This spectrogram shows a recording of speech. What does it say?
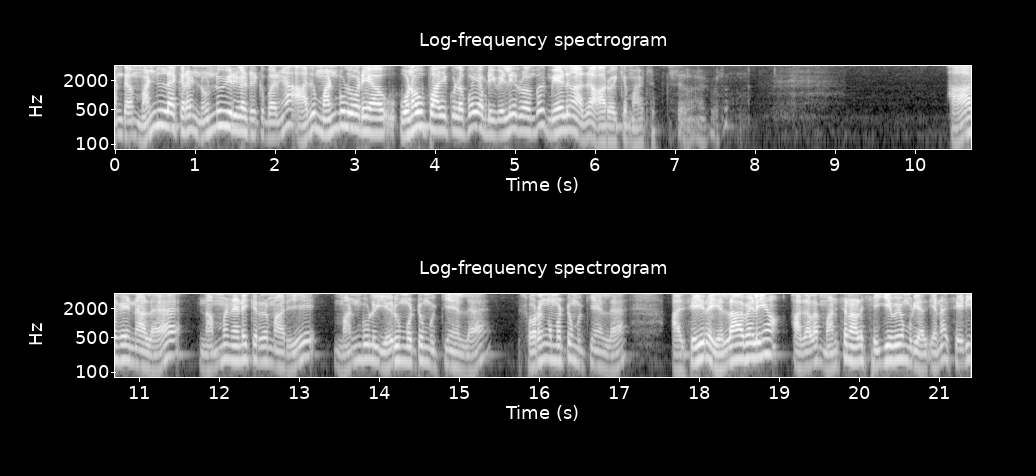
அந்த மண்ணில் இருக்கிற நுண்ணுயிர்கள் இருக்கு பாருங்க. அது மண்புழுவோடைய உணவு பாதைக்குள்ளே போய் அப்படி வெளியே வரும்போது மேலும் அது ஆரோக்கியமாகிடுது ஆகையினால நம்ம நினைக்கிற மாதிரி மண்புழு எரு மட்டும் முக்கியம் இல்லை சுரங்கம் மட்டும் முக்கியம் இல்லை. அது செய்கிற எல்லா வேலையும் அதால் மனுஷனால் செய்யவே முடியாது. ஏன்னா செடி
